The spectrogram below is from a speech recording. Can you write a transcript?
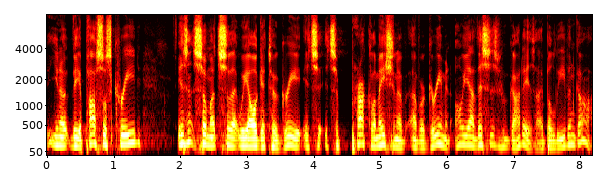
you know the Apostles' Creed isn't so much so that we all get to agree. It's it's a proclamation of, of agreement. Oh yeah, this is who God is. I believe in God.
